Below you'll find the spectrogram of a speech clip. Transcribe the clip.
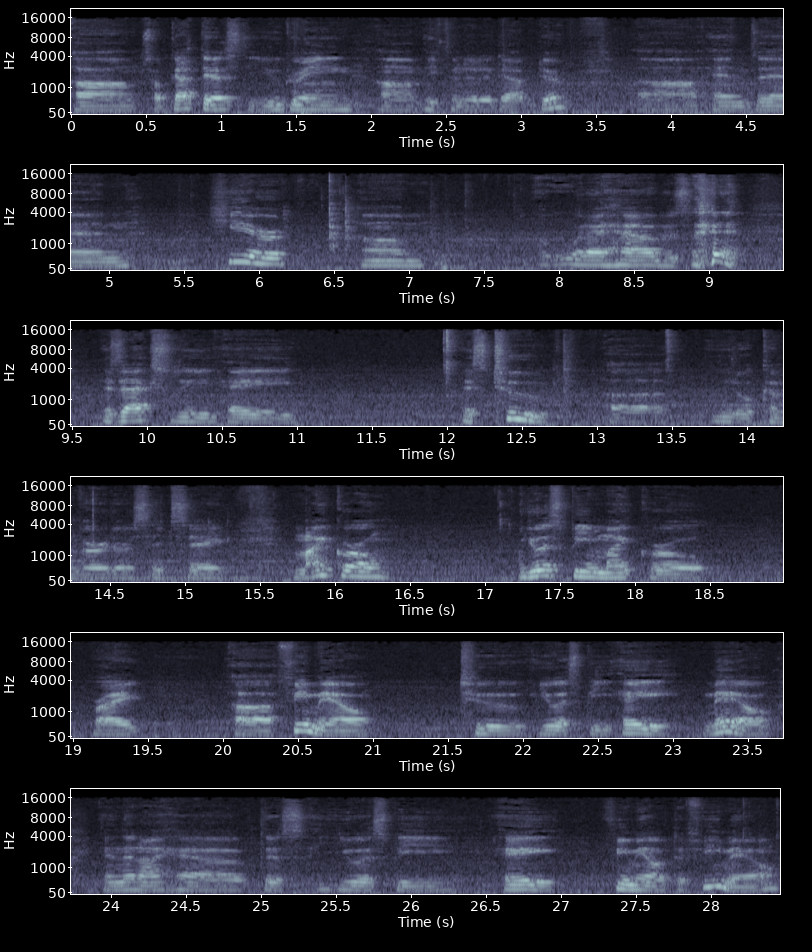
um, so I've got this, the Ugreen um, Ethernet adapter, uh, and then here, um, what I have is is actually a it's two uh, little converters. It's a micro, USB micro, right, uh, female to USB A male, and then I have this USB A female to female,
